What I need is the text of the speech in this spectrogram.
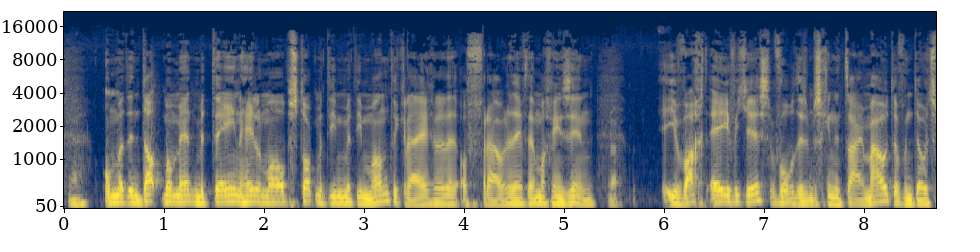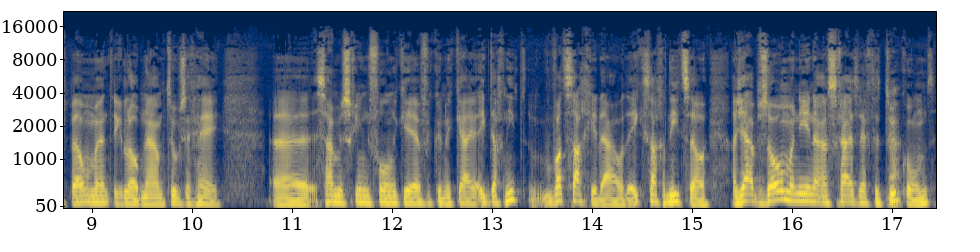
Ja. Om het in dat moment meteen helemaal op stok met die, met die man te krijgen, of vrouw, dat heeft helemaal geen zin. Je wacht eventjes, bijvoorbeeld is het misschien een time-out of een doodspelmoment. Ik loop naar hem toe en zeg, hey, eh, zou je misschien de volgende keer even kunnen kijken? Ik dacht niet, wat zag je daar? Want ik zag het niet zo. Als jij op zo'n manier naar een scheidsrechter toe komt,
